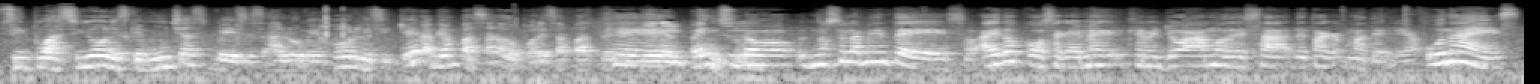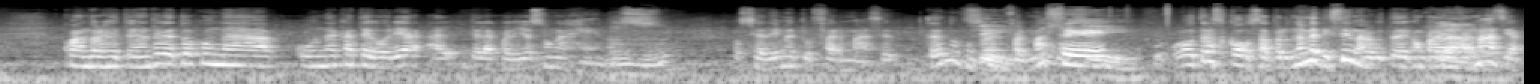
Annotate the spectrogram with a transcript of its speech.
situaciones que muchas veces a lo mejor ni siquiera habían pasado por esa parte que en el pensum. lo- no solamente eso, hay dos cosas que, me- que yo amo de, esa, de esta materia. Una es cuando a los estudiantes les toca una, una categoría de la cual ellos son ajenos. Ujú. O sea, dime tu farmacia. Ustedes no compran Sí. en farmacia. Sí. Otras cosas, pero no es medicina lo que ustedes compran Claro. en farmacia.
